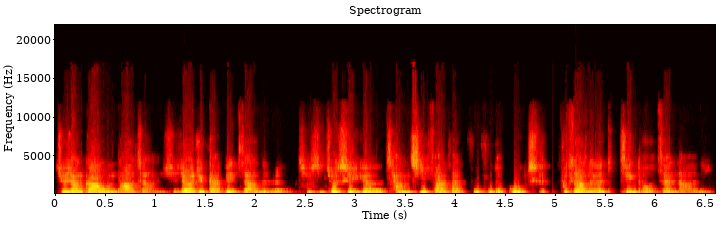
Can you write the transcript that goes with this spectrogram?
就像刚刚文涛讲，其实要去改变这样的人，其实就是一个长期反反复复的过程，不知道那个尽头在哪里，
